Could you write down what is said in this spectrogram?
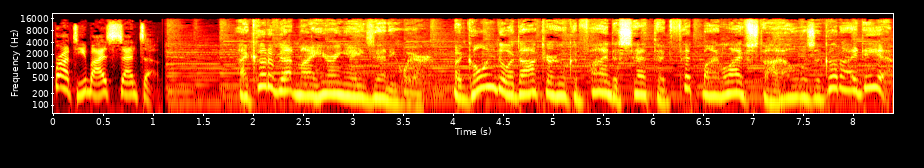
brought to you by CEENTA. I could have gotten my hearing aids anywhere, but going to a doctor who could find a set that fit my lifestyle was a good idea.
